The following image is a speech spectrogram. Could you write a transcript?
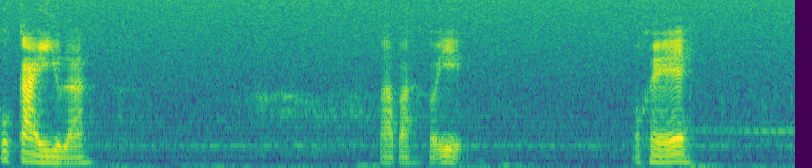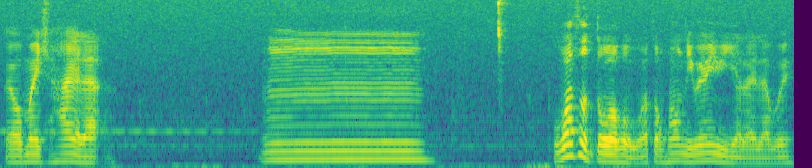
ก็ไกลอยู่แล้วป่ะปะเก้าอี้ โอเคแปลว่าไม่ใช่แล้วอืม ผมว่าส่วนตัวผมว่าตรงห้องนี้ไม่มีอะไรแล้วเว้ย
